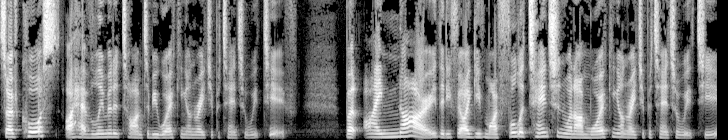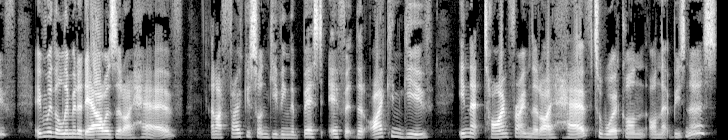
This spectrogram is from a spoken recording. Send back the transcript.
So, of course, I have limited time to be working on Reach Your Potential with Tiff. But I know that if I give my full attention when I'm working on Reach Your Potential with Tiff, even with the limited hours that I have, and I focus on giving the best effort that I can give in that time frame that I have to work on on that business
